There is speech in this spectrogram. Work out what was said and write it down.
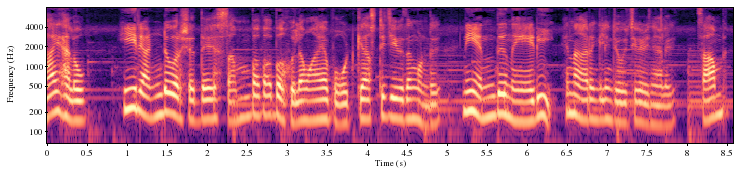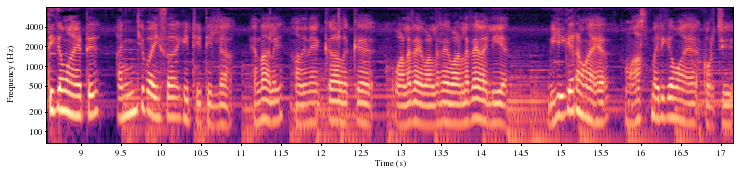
ഹായ് ഹലോ. ഈ രണ്ട് വർഷത്തെ സംഭവ ബഹുലമായ പോഡ്കാസ്റ്റ് ജീവിതം കൊണ്ട് നീ എന്ത് നേടി എന്ന് ആരെങ്കിലും ചോദിച്ചു കഴിഞ്ഞാൽ സാമ്പത്തികമായിട്ട് അഞ്ച് പൈസ കിട്ടിയിട്ടില്ല. എന്നാൽ അതിനേക്കാളൊക്കെ വളരെ വളരെ വളരെ വലിയ ഭീകരമായ മാസ്മരികമായ കുറച്ച്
